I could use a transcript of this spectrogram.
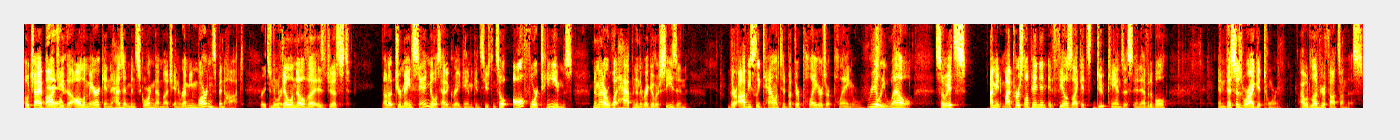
Ochai Agbaji, yeah. the All American, hasn't been scoring that much, and Remy Martin's been hot. Great story. And then Villanova is just, I don't know, Jermaine Samuels had a great game against Houston. So all four teams, no matter what happened in the regular season, they're obviously talented, but their players are playing really well. So it's, I mean, my personal opinion, it feels like it's Duke, Kansas inevitable. And this is where I get torn. I would love your thoughts on this.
